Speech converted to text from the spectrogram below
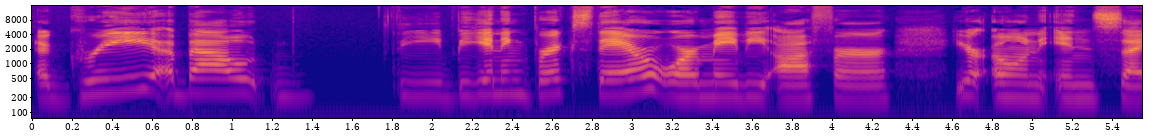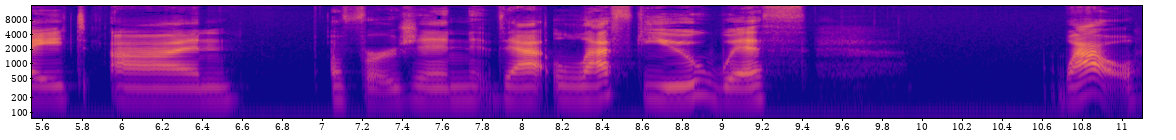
agree about the beginning bricks there, or maybe offer your own insight on a version that left you with wow.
